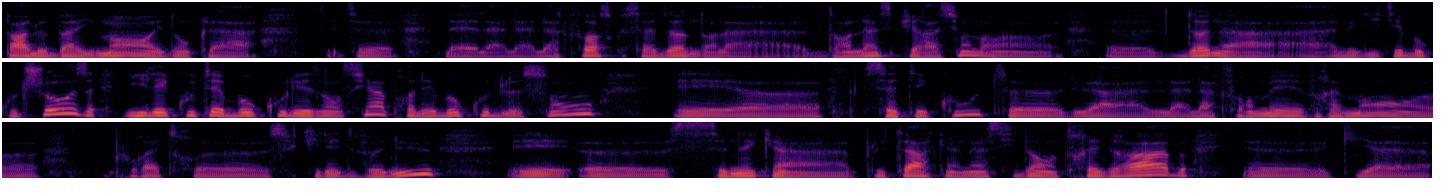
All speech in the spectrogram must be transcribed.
par le bâillement et donc la, la, la, force que ça donne dans l'inspiration dans, euh, donne à, méditer beaucoup de choses. Il écoutait beaucoup les anciens, prenait beaucoup de leçons et euh, cette écoute euh, lui a formé vraiment pour être ce qu'il est devenu. Et ce n'est qu'un plus tard qu'un incident très grave qui, a,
